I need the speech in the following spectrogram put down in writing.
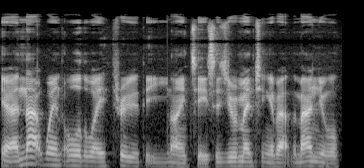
Yeah, and that went all the way through the 90s, as you were mentioning about the manual.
